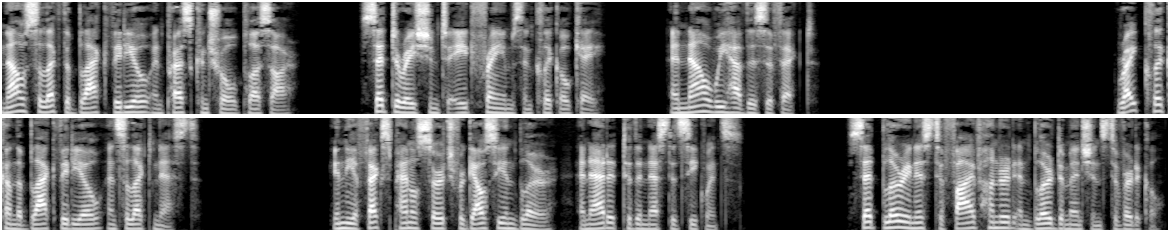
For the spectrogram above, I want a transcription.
Now select the black video and press Ctrl plus R. Set duration to 8 frames and click OK. And now we have this effect. Right click on the black video and select Nest. In the Effects panel, search for Gaussian blur and add it to the nested sequence. Set blurriness to 500 and blur dimensions to vertical.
